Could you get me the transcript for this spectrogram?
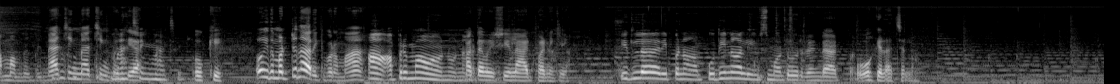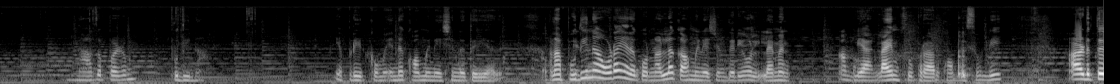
ஆமாம் baby matching matching matching matching okay oh இது மட்டும் தான் அரைக்க போகிறோமா ஆ அப்புறமா ஒன்று மற்ற விஷயம்லாம் ஆட் பண்ணிக்கலாம். இதுல இப்போ நான் புதினா லீவ்ஸ் மட்டும் ஒரு ரெண்டு ஆட் பண்ணேன் ஓகே வச்சிடலாம் நாகப்பழம் புதினா. எப்படி இருக்கும் என்ன காம்பினேஷன் தெரியாது. ஆனால் புதினாவோட எனக்கு ஒரு நல்ல காம்பினேஷன் தெரியும் லெமன் இல்லையா? லைம் சூப்பராக இருக்கும் அப்படி சொல்லி. அடுத்து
